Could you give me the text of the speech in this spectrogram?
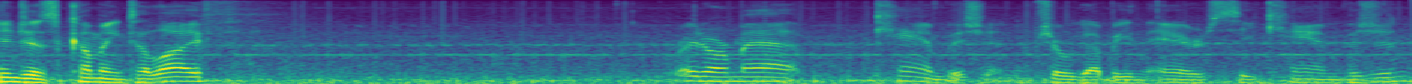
Engines coming to life. Radar map, cam vision. I'm sure we gotta be in the air to see cam vision.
